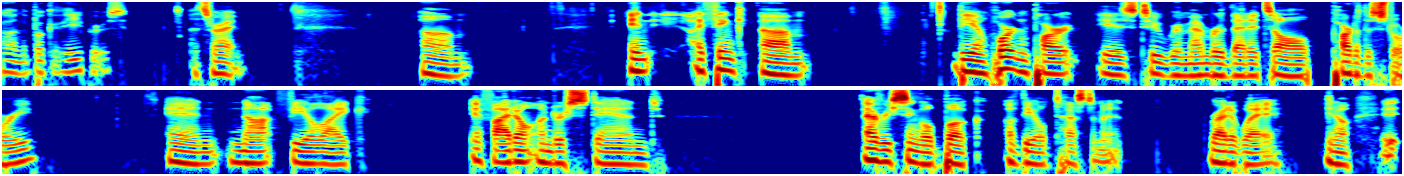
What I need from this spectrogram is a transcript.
Oh, in the book of Hebrews. That's right. Um, and I think um, the important part is to remember that it's all part of the story and not feel like if I don't understand every single book of the Old Testament right away, you know, it,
